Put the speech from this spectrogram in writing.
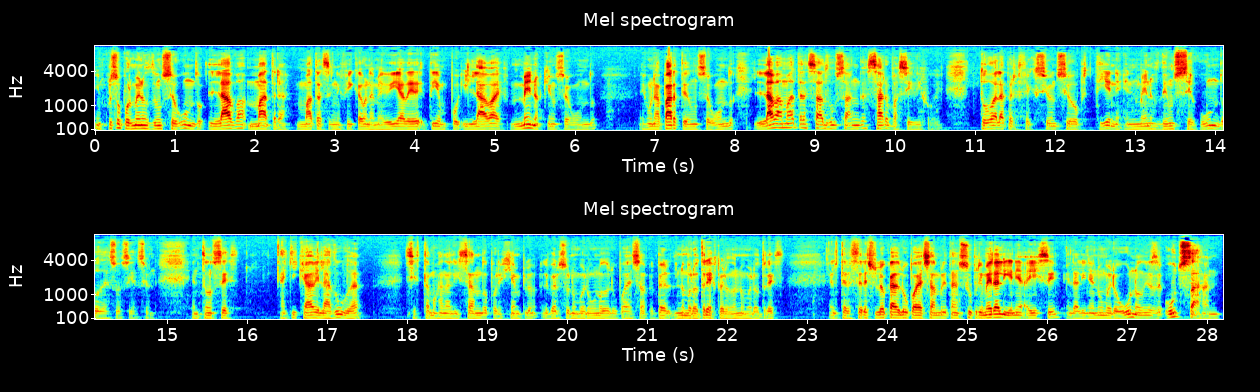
Incluso por menos de un segundo, lava matra. Matra significa una medida de tiempo y lava es menos que un segundo. es una parte de un segundo. Lavamatra sadhu sangha sarvasi, dijo. Toda la perfección se obtiene en menos de un segundo de asociación. Entonces, aquí cabe la duda si estamos analizando, por ejemplo, el verso número uno de Lupa de número 3, perdón, número 3. El tercer loca de Lupa de Sambrita en su primera línea, ahí sí, en la línea número uno, dice Utsahan.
